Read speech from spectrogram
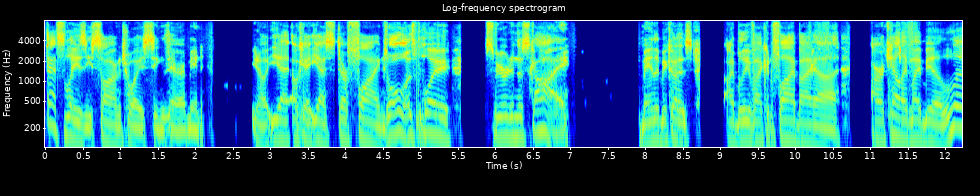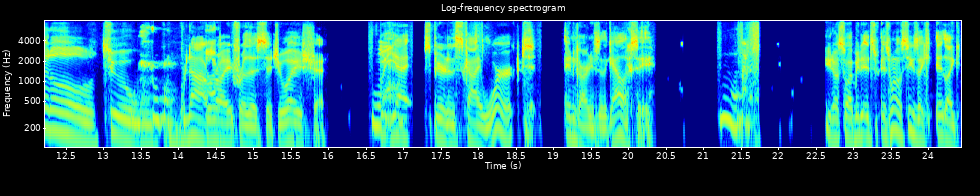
that's lazy song choicing there. I mean, you know, yeah, okay, yes, they're flying. So, oh, let's play Spirit in the Sky. Mainly because I believe I can fly by uh R. Kelly might be a little too not right for this situation. But yet Spirit in the Sky worked in Guardians of the Galaxy. Hmm. You know, so I mean it's it's one of those things like it like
